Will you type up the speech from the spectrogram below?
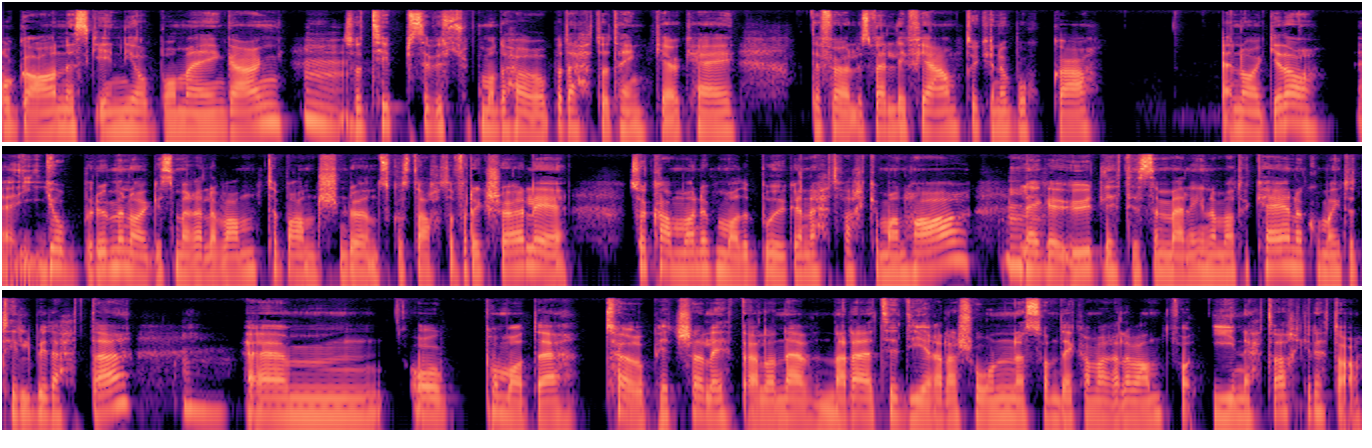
organisk inn jobber med en gang. Mm. Så tipset hvis du på en måte hører på dette og tenker ok, det føles veldig fjernt å kunne booke noe, da. Eh, Jobber du med noe som er relevant til bransjen du ønsker å starte for deg sjøl i, så kan man jo på en måte bruke nettverket man har, Mm. legge ut litt disse meldingene om at ok, nå kommer jeg til å tilby dette. Mm. Um, og på en måte tørrpitche litt, eller nevne det til de relasjonene som det kan være relevant for i nettverket ditt. da.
